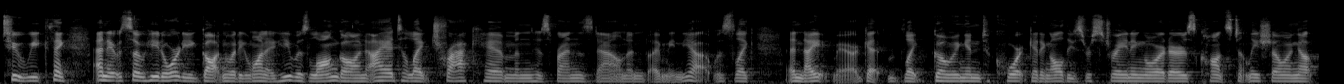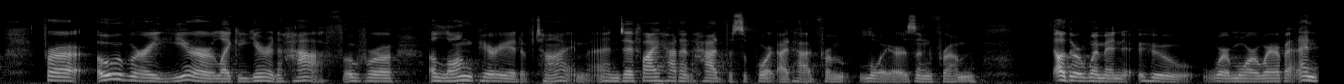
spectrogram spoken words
two week thing, and it was so he'd already gotten what he wanted. He was long gone. I had to like track him and his friends down, and I mean, yeah, it was like a nightmare. Get like going into court, getting all these restraining orders, constantly showing up for over a year, like a year and a half, over a, a, long period of time. And if I hadn't had the support I'd had from lawyers and from other women who were more aware of it, and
